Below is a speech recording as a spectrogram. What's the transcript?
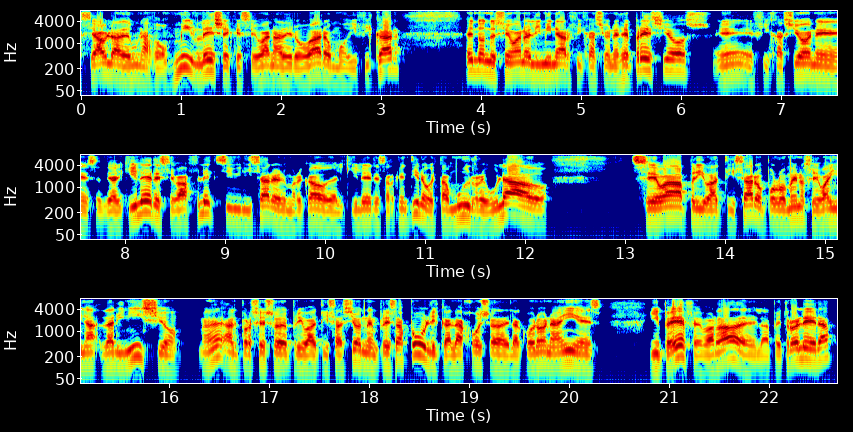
se habla de unas 2.000 leyes que se van a derogar o modificar, en donde se van a eliminar fijaciones de precios, eh, fijaciones de alquileres, se va a flexibilizar el mercado de alquileres argentino, que está muy regulado, se va a privatizar o por lo menos se va a dar inicio ¿eh? al proceso de privatización de empresas públicas. La joya de la corona ahí es IPF, ¿verdad? De la petrolera.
